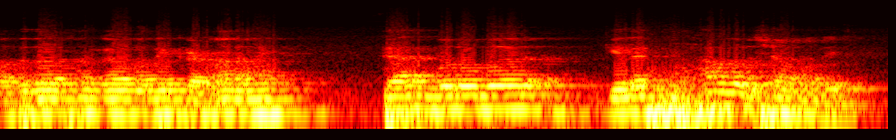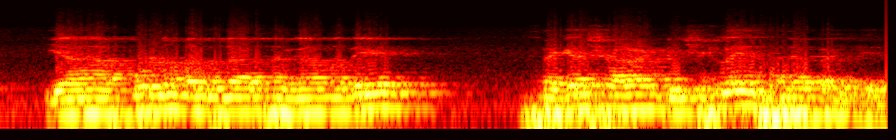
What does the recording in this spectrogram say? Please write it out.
मतदारसंघामध्ये करणार आहे. त्याचबरोबर गेल्या सहा वर्षामध्ये या पूर्ण मतदारसंघामध्ये सगळ्या शाळा डिजिटलाइज झाल्या पाहिजे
